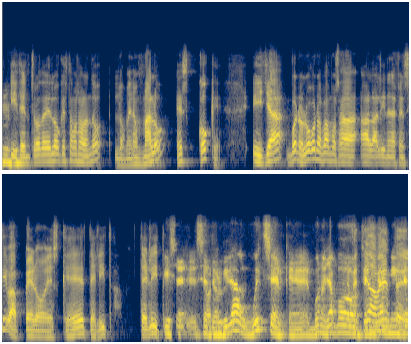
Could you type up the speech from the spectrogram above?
Y dentro de lo que estamos hablando, lo menos malo es Coque. Y ya, bueno, luego nos vamos a, la línea defensiva, pero es que telita. Telita. Y se, te olvida Witzel, que bueno, ya por. Efectivamente,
